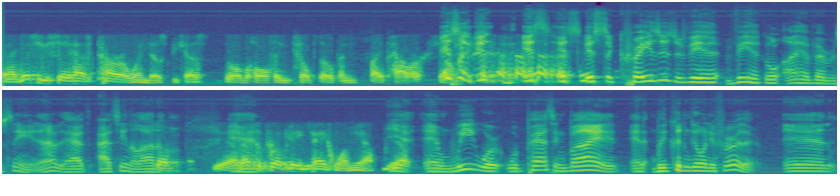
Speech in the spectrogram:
and I guess you could say it has power windows because well, the whole thing tilts open by power. So. It's, a, it, it's it's it's the craziest ve- vehicle I have ever seen. I've I've, I've seen a lot of them. Yeah, and, that's the propane tank one. Yeah. Yeah, yeah. and we were were passing by and, and we couldn't go any further, and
